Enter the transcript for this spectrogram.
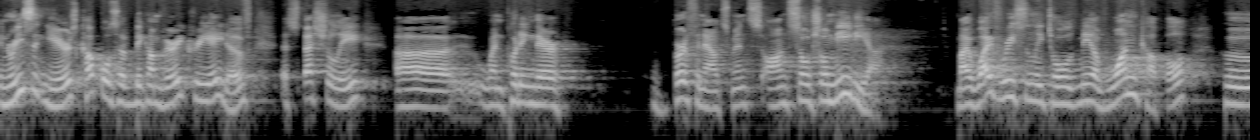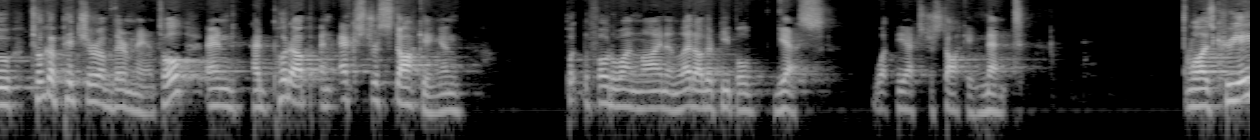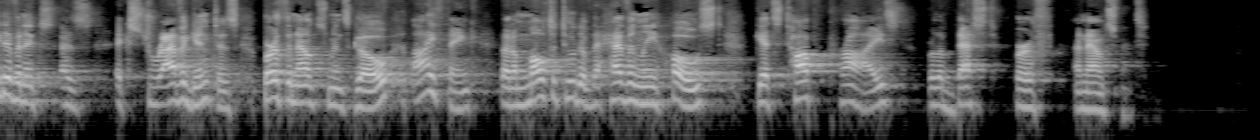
In recent years, couples have become very creative, especially uh, when putting their birth announcements on social media. My wife recently told me of one couple who took a picture of their mantle and had put up an extra stocking and put the photo online and let other people guess what the extra stocking meant. Well, as creative and ex- as extravagant as birth announcements go, I think that a multitude of the heavenly host gets top prize for the best birth announcement.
